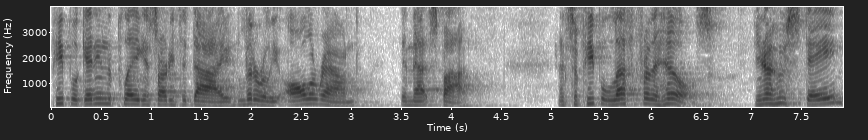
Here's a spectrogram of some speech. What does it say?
People getting the plague and starting to die literally all around in that spot. And so people left for the hills. You know who stayed?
